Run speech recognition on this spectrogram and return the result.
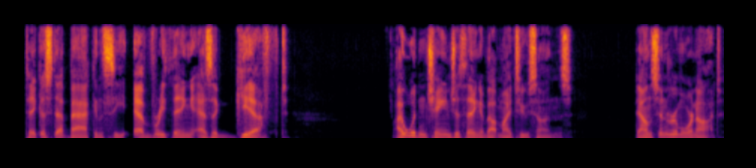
Take a step back and see everything as a gift. I wouldn't change a thing about my two sons, Down syndrome or not.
